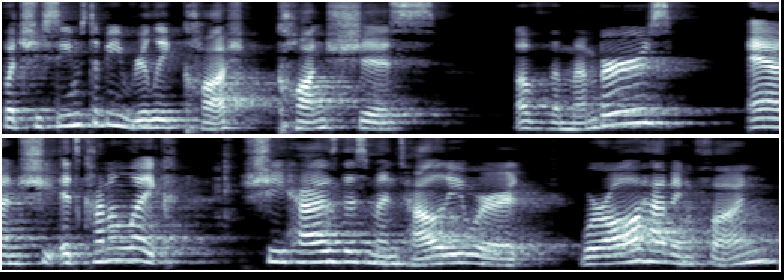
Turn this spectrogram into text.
but she seems to be really conscious of the members, and she it's kind of like she has this mentality where we're all having fun.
